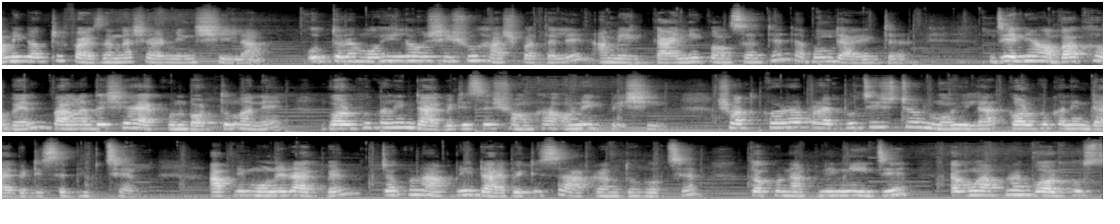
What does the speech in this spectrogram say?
আমি ডক্টর ফারজানা শারমিন শিলা, উত্তরা মহিলা ও শিশু হাসপাতালে আমি গাইনি কনসালটেন্ট এবং ডাইরেক্টর জেনে অবাক হবেন, বাংলাদেশে এখন বর্তমানে গর্ভকালীন ডায়াবেটিসের সংখ্যা অনেক বেশি। শতকরা প্রায় পঁচিশ জন মহিলা গর্ভকালীন ডায়াবেটিসে ভুগছেন। আপনি মনে রাখবেন, যখন আপনি ডায়াবেটিসে আক্রান্ত হচ্ছেন, তখন আপনি নিজে এবং আপনার গর্ভস্থ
